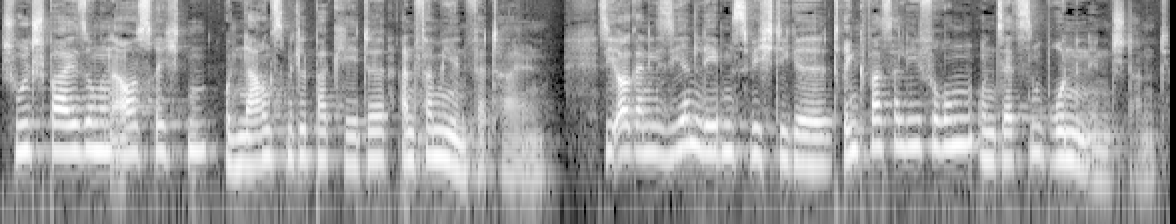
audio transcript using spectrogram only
Schulspeisungen ausrichten und Nahrungsmittelpakete an Familien verteilen. Sie organisieren lebenswichtige Trinkwasserlieferungen und setzen Brunnen instand.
